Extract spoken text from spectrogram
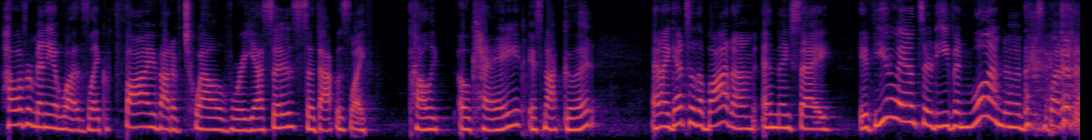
however many it was, like five out of 12 were yeses. So that was like probably okay, if not good. And I get to the bottom and they say, if you answered even one of these questions, but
